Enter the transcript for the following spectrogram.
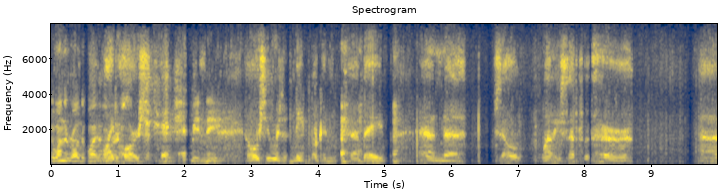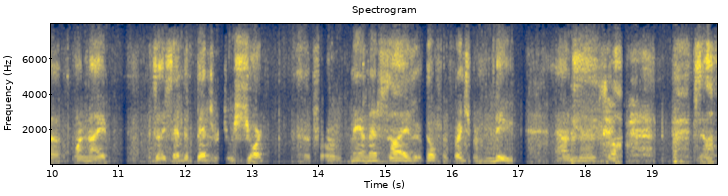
The one that rode the white white horse. horse. She'd be neat. oh, she was a neat-looking uh, babe, and uh, so while he slept with her uh, one night, as I said, the beds were too short uh, for a man that size. They're built for Frenchmen and me, and uh, so so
